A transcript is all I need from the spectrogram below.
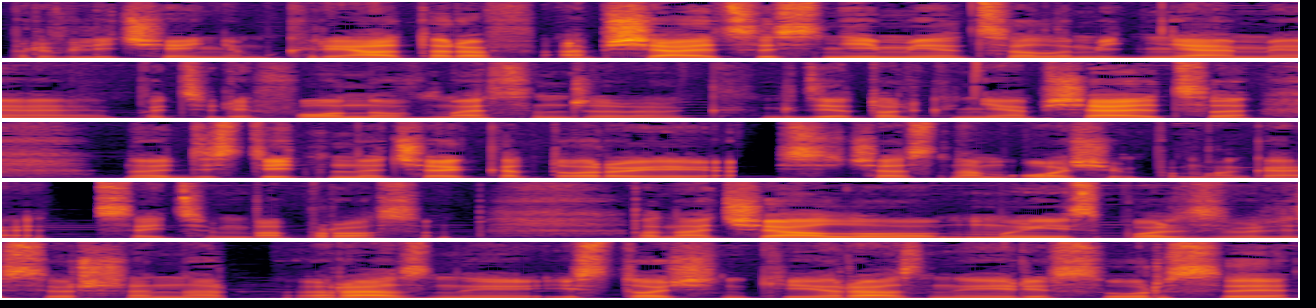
привлечением креаторов, общается с ними целыми днями по телефону, в мессенджерах, где только не общается, но действительно человек, который сейчас нам очень помогает с этим вопросом. Поначалу мы использовали совершенно разные источники и разные ресурсы,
